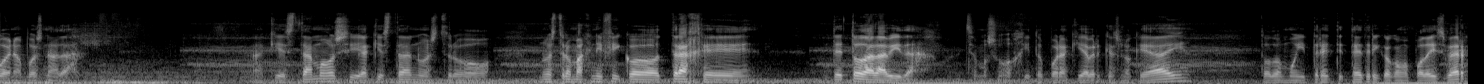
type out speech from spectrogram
Bueno, pues nada. Aquí estamos y aquí está nuestro, nuestro magnífico traje de toda la vida. Echamos un ojito por aquí a ver qué es lo que hay. Todo muy tétrico como podéis ver.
